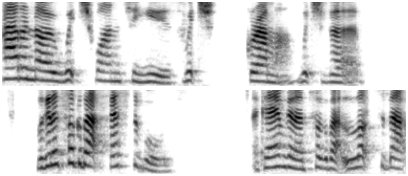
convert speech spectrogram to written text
how to know which one to use, which grammar, which verb. We're going to talk about festivals. Okay, I'm going to talk about lots about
